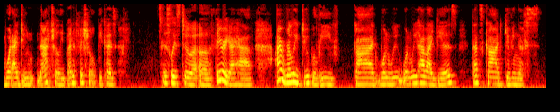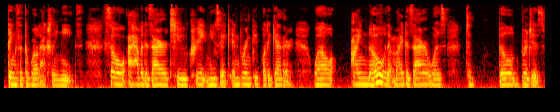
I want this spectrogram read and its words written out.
what I do naturally beneficial because this leads to a, a theory I have. I really do believe God when we when we have ideas, that's God giving us things that the world actually needs. So I have a desire to create music and bring people together. Well, I know that my desire was build bridges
